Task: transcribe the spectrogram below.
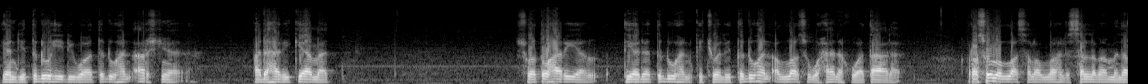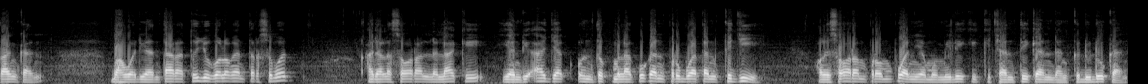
yang diteduhi di bawah teduhan arsy pada hari kiamat, suatu hari yang tiada teduhan kecuali teduhan Allah Subhanahu wa taala. Rasulullah sallallahu alaihi wasallam menerangkan bahawa di antara tujuh golongan tersebut adalah seorang lelaki yang diajak untuk melakukan perbuatan keji oleh seorang perempuan yang memiliki kecantikan dan kedudukan.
